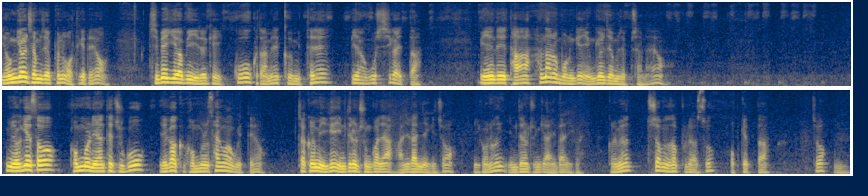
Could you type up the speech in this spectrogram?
연결 재무제표는 어떻게 돼요? 지배기업이 이렇게 있고 그 다음에 그 밑에 B하고 C가 있다. 얘네들이 다 하나로 보는 게 연결 재무제표잖아요. 그럼 여기에서 건물 얘한테 주고 얘가 그 건물을 사용하고 있대요. 자 그러면 이게 임대를 준 거냐? 아니란 얘기죠. 이거는 임대를 준 게 아니다 이거. 그러면 투자부동산 분류할 수 없겠다. 그죠? 음.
